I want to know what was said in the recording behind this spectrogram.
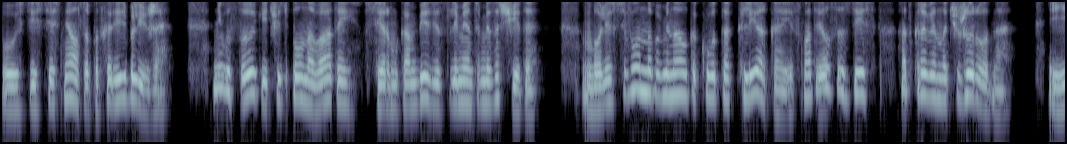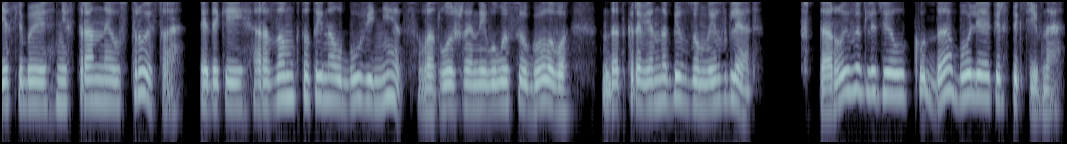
Пусть и стеснялся подходить ближе. Невысокий, чуть полноватый, в сером комбезе с элементами защиты. Более всего он напоминал какого-то клерка и смотрелся здесь откровенно чужеродно. И если бы не странное устройство, эдакий разомкнутый на лбу венец, возложенный на его лысую голову, да откровенно безумный взгляд. Второй выглядел куда более перспективно.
